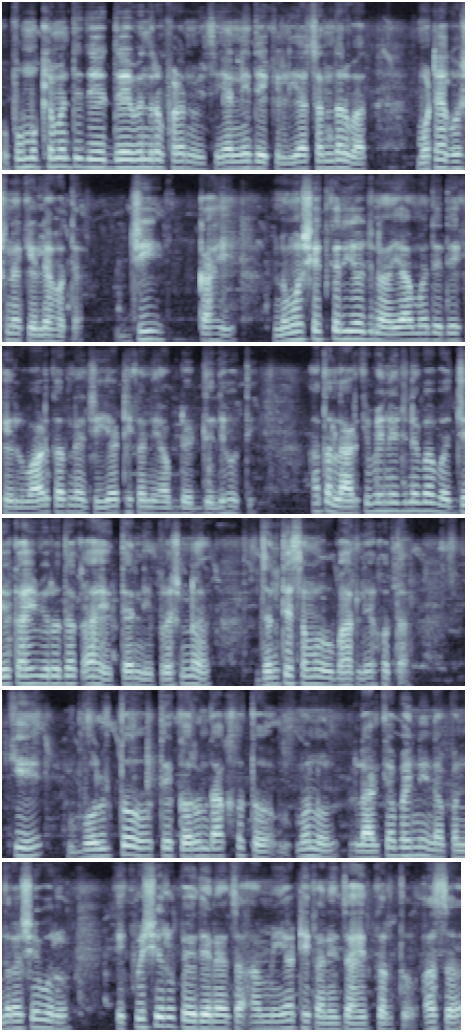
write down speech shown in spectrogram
उपमुख्यमंत्री दे देवेंद्र फडणवीस यांनी देखील या संदर्भात मोठ्या घोषणा केल्या होत्या जी काही नमो शेतकरी योजना यामध्ये देखील वाढ करण्याची या ठिकाणी अपडेट दिली होती. आता लाडकी बहीण योजनेबाबत जे काही विरोधक आहेत त्यांनी प्रश्न जनतेसमोर उभारले होता की बोलतो ते करून दाखवतो म्हणून लाडक्या बहिणींना पंधराशेवरून एकवीसशे रुपये देण्याचा आम्ही या ठिकाणी जाहीर करतो असं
